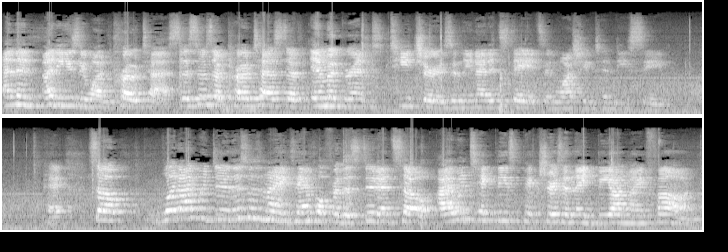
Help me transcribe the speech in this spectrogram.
And then an easy one, protest. This was a protest of immigrant teachers in the United States in Washington, D.C. Okay, so what I would do, this was my example for the students, so I would take these pictures and they'd be on my phone.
